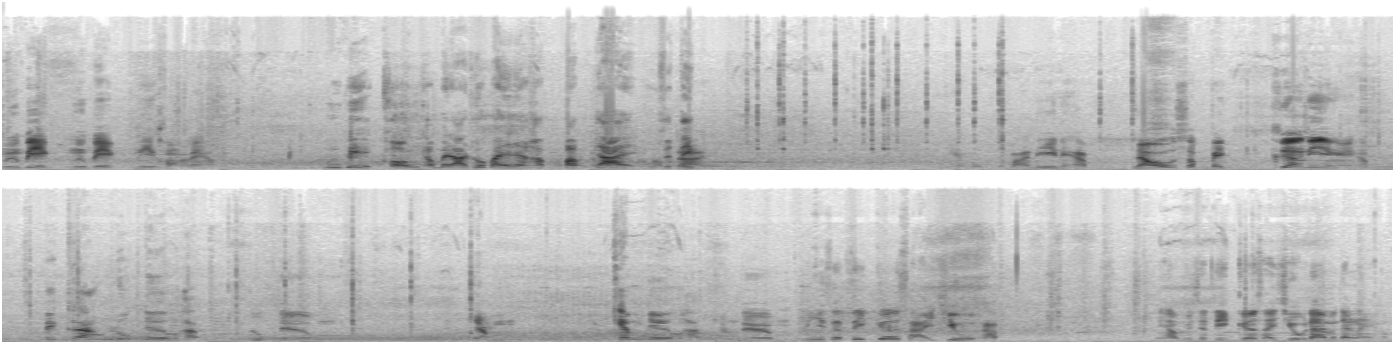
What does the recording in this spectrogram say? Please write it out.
มือเบรก มือเบรกนี่ของอะไรครับ มือเบรกของธรรมดาทั่วไปเนะครับ ปรับได้หกสเต็ปนี่ครับผม ประมาณนี้นะครับ แล้วสเปคเครื่องนี่ยังไงครับ เป็นเครื่องลูกเดิมครับ ลูกเดิมแคมแคมเดิมครับ แคมเดิม มีสติกเกอร์สายชิวครับนี่ครับมีสติกเกอร์สายชิวได้มาจากไหนครับ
